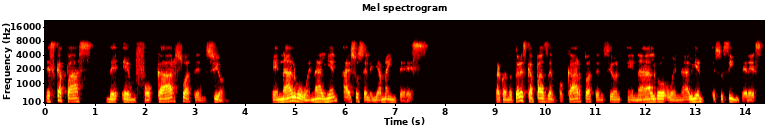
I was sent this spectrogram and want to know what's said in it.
es capaz de enfocar su atención en algo o en alguien, a eso se le llama interés sea, cuando tú eres capaz de enfocar tu atención en algo o en alguien, eso es interés,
